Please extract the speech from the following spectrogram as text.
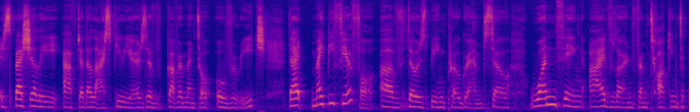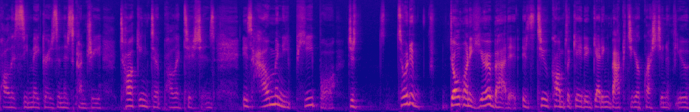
especially after the last few years of governmental overreach, that might be fearful of those being programmed. So, one thing I've learned from talking to policymakers in this country, talking to politicians, is how many people just sort of don't want to hear about it. It's too complicated. Getting back to your question a few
